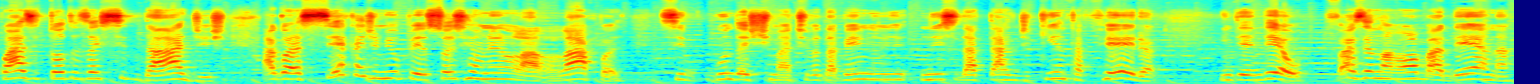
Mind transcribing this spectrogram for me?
quase todas as cidades. Agora, cerca de mil pessoas reuniram lá Lapa, segundo a estimativa da BEM, no início da tarde de quinta-feira. entendeu? Fazendo a maior baderna.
